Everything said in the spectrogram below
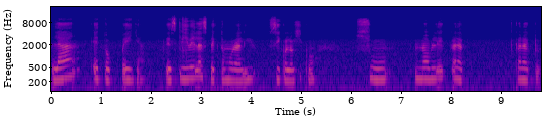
La etopeya describe el aspecto moral y psicológico, su noble carácter,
